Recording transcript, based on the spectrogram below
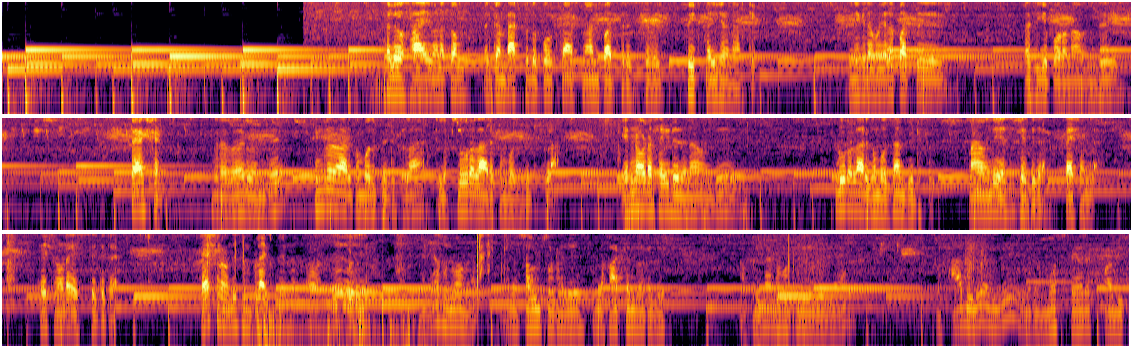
Hello hi வணக்கம். Welcome back to the podcast நான் பார்த்து ரசித்தவை. ஸ்வீட் ஹரிஹரனாக இருக்கேன் இன்றைக்கி நம்ம எதை பார்த்து ரசிக்க போகிறோன்னா வந்து பேஷன்ங்கிற வேர்டு வந்து சிங்குலராக இருக்கும்போது பியூட்டிஃபுல்லாக இல்லை ப்ளூரலாக இருக்கும்போது பியூட்டிஃபுல்லாக என்னோடய சைடு எதுனா வந்து ப்ளூரலாக இருக்கும்போது தான் பியூட்டிஃபுல் நான் வந்து எஸ் சேர்த்துக்கிறேன் பேஷனில் பேஷனோட எஸ் சேர்த்துக்கிறேன். பேஷனை வந்து சிம்பிளாக எக்ஸ்பிளைன் பண்ணால் வந்து நிறையா சொல்லுவாங்க. அந்த சவுண்ட் சொல்கிறது இல்லை ஹார்ட்டன் வர்றது அப்படிலாம் நம்ம புரியுது ஹாபிலே வந்து ஒரு மோஸ்ட் ஃபேவரட் ஹாபி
